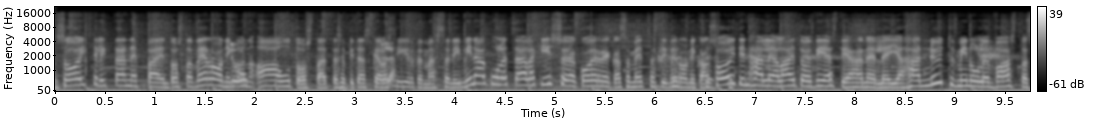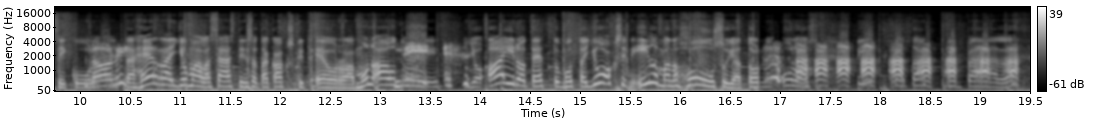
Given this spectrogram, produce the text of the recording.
Soittelit tänne päin tuosta Veronikan Juu. autosta, että se pitäisi käydä Kyllä. siirtämässä. Niin minä kuulen täällä kissoja ja koirien kanssa metsästi Veronikan. Soitin hänelle ja laitoin viestiä hänelle ja hän nyt minulle vastasi kuule, Noniin. että Herran Jumala säästin 120 euroa. Mun auto Niin. oli jo aidotettu, mutta juoksin ilman housuja tonne ulos. Pitkä takki päällä.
